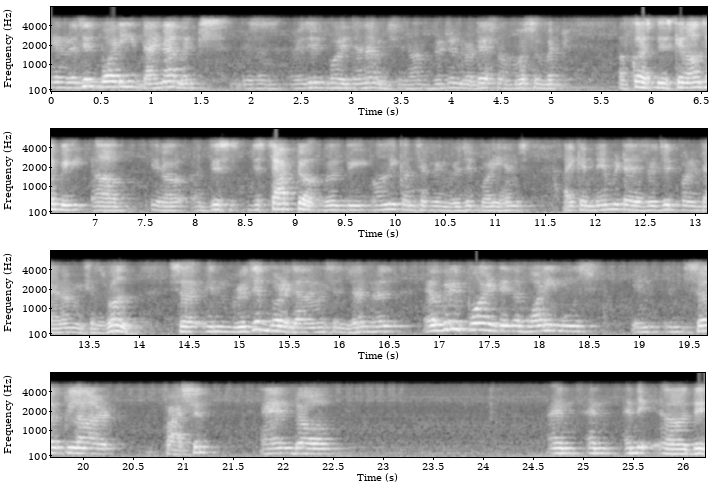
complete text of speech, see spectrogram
in rigid body dynamics, this is rigid body dynamics. You know, I've written rotational motion, but of course this can also be, uh, you know, this this chapter will be only considering rigid body. Hence, I can name it as rigid body dynamics as well. So in rigid body dynamics in general, every point in the body moves in, in circular fashion and uh, and and and uh, they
